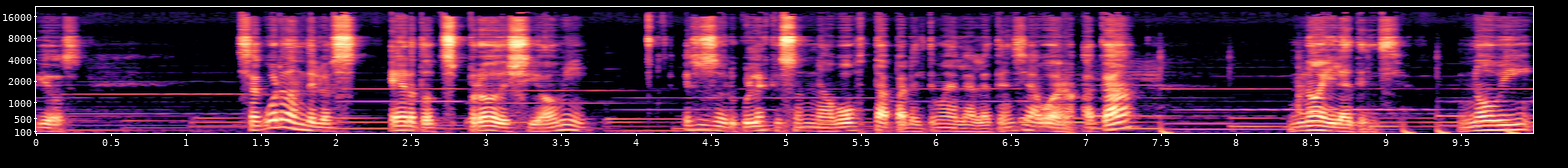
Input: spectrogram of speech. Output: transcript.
Dios. ¿Se acuerdan de los AirDots Pro de Xiaomi? Esos auriculares que son una bosta para el tema de la latencia. Bueno, acá no hay latencia. No vi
